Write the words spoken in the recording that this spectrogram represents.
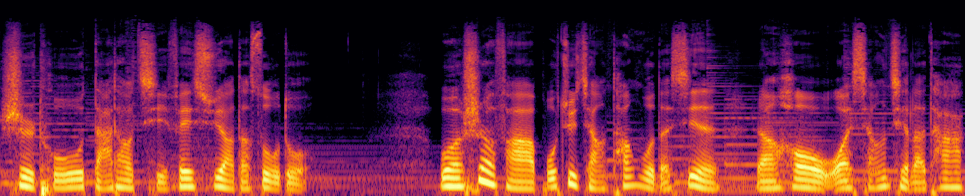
试图达到起飞需要的速度。我设法不去抢汤姆的信，然后我想起了他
